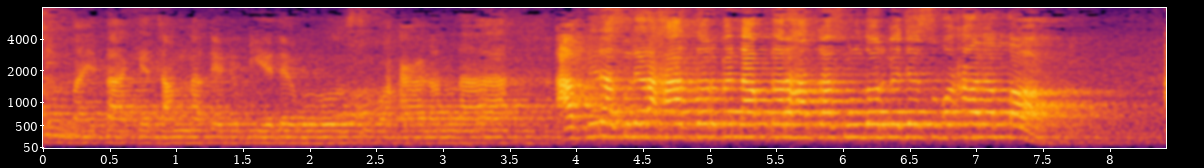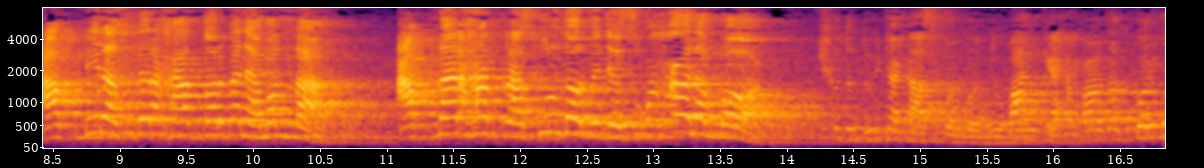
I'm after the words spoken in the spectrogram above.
জিম্মায় তাকে জান্নাতে ঢুকিয়ে দেবো। দেব সুবহানাল্লাহ। আপনি রাসূলের হাত ধরবেন না, আপনার হাত রাসূল ধরবে যে সুবহানাল্লাহ। আপনি রাসূলের হাত ধরবেন এমন না। আপনার হাত রাসূল ধরবে যে সুবহানাল্লাহ। শুধু দুইটা কাজ করব, জুবানকে হেফাজত করব,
